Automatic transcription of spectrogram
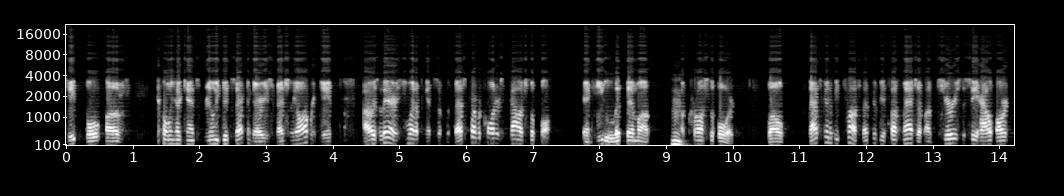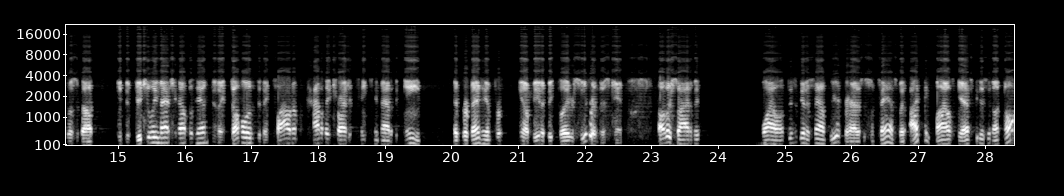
capable of going against really good secondaries. You mentioned the Auburn game. I was there. He went up against some of the best cover corners in college football, and he lit them up Hmm. across the board. Well, that's going to be tough. That's going to be a tough matchup. I'm curious to see how Oregon goes about individually matching up with him. Do they double him? Do they cloud him? How do they try to take him out of the game and prevent him from, you know, being a big play receiver in this game? Other side of it, while this is going to sound weird perhaps to some fans, but I think Myles Gaskin is an unknown.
